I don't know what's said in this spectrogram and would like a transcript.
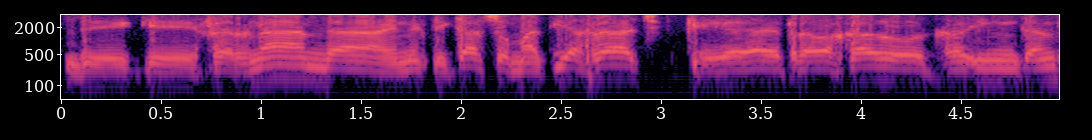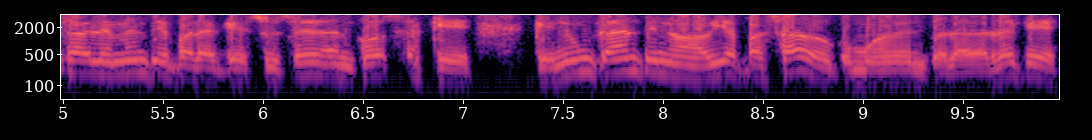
de que Fernanda, en este caso Matías Rach, que ha trabajado incansablemente para que sucedan cosas que, que nunca antes nos había pasado como evento, la verdad que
